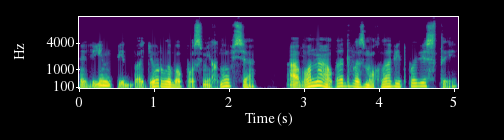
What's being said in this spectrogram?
Він підбадьорливо посміхнувся, а вона ледве змогла відповісти.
